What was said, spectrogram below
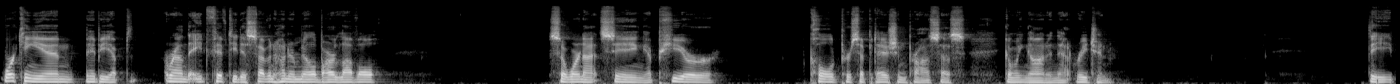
working in maybe up around the 850 to 700 millibar level. So we're not seeing a pure cold precipitation process going on in that region. The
